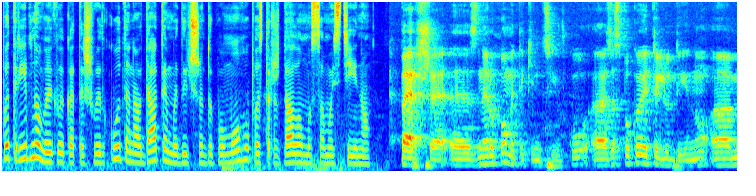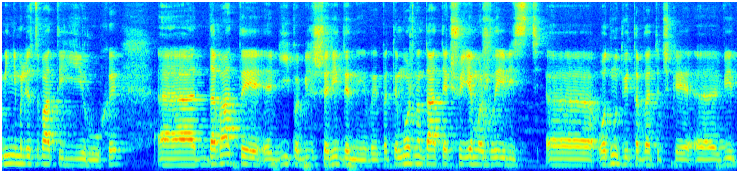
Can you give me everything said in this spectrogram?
потрібно викликати швидку та надати медичну допомогу постраждалому самостійно. Перше, е, знерухомити кінцівку, е, заспокоїти людину, е, мінімалізувати її рухи, давати їй побільше рідини випити. Можна дати, якщо є можливість, е, одну-дві таблеточки е, від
